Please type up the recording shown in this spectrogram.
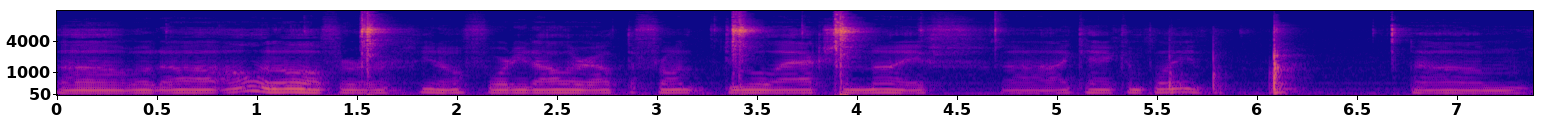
Uh, but uh, all in all, for, you know, $40 out the front dual action knife, uh, I can't complain. Um,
